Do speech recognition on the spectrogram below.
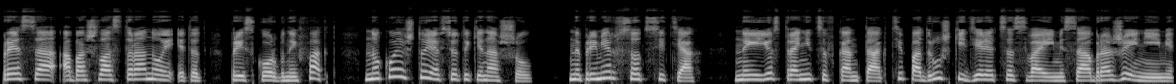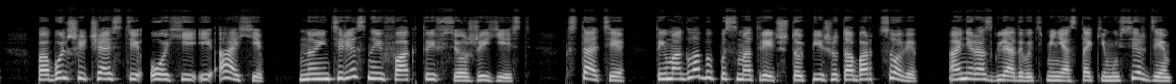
Пресса обошла стороной этот прискорбный факт, но кое-что я все-таки нашел. Например, в соцсетях. На ее странице ВКонтакте подружки делятся своими соображениями, по большей части охи и ахи, но интересные факты все же есть. Кстати, ты могла бы посмотреть, что пишут о Борцове, а не разглядывать меня с таким усердием,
